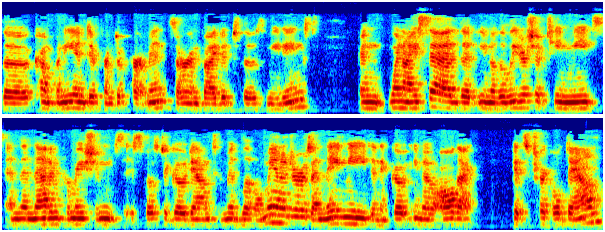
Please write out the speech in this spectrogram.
the company in different departments are invited to those meetings. And when I said that, you know, the leadership team meets and then that information is supposed to go down to mid-level managers and they meet and it go, you know, all that gets trickled down,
